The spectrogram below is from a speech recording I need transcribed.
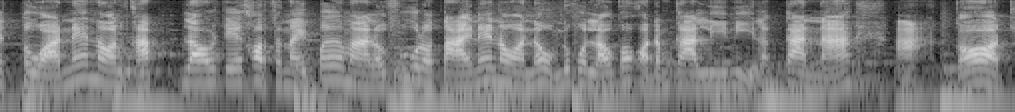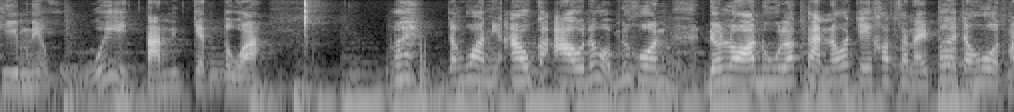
7 ตัวแน่นอนครับ เราเจคอบสไนเปอร์มาเราสู้เราตายแน่นอนนะผมทุกคนเราก็ขอทำการรีหนีละกันนะ อะก็ทีมนี้โอ้ยตันเจ็ดตัว เฮ้ยจังหวะนี้เอาก็เอานะผมทุกคน เดี๋ยวรอดูแล้วกันนะว่าเจคอบสไนเปอร์จะโหดไหม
